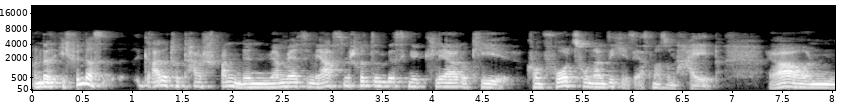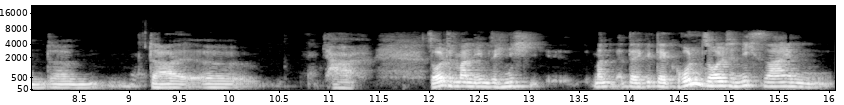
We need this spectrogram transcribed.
und das, ich finde das gerade total spannend, denn wir haben jetzt im ersten Schritt so ein bisschen geklärt, okay, Komfortzone an sich ist erstmal so ein Hype. Ja, und ähm, da äh, ja, sollte man eben sich nicht, man, der, der Grund sollte nicht sein,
